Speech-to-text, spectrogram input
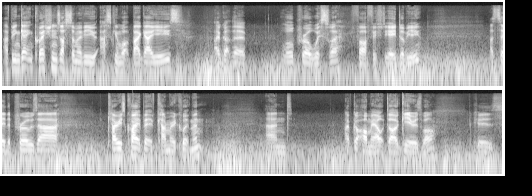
I've been getting questions off some of you asking what bag I use. I've got the Lowepro Whistler 450AW. I'd say the pros are, carries quite a bit of camera equipment and I've got all my outdoor gear as well because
